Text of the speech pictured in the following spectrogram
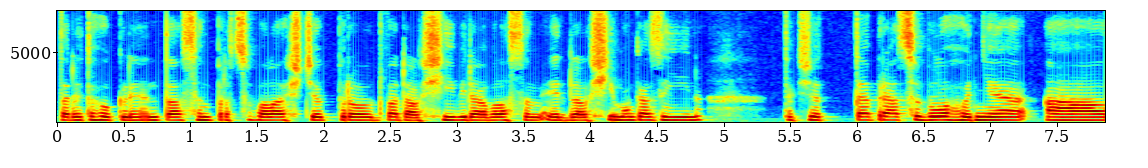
tady toho klienta, jsem pracovala ještě pro dva další, vydávala jsem i další magazín, takže té práce bylo hodně a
